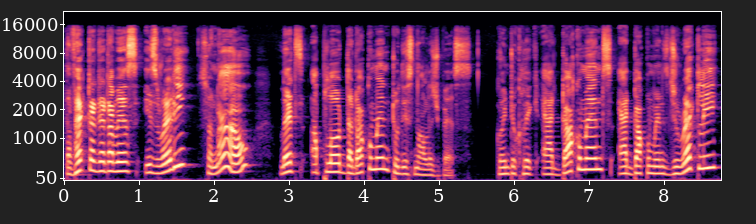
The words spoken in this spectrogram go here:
The vector database is ready. So now let's upload the document to this knowledge base. Going to click add documents, add documents directly,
